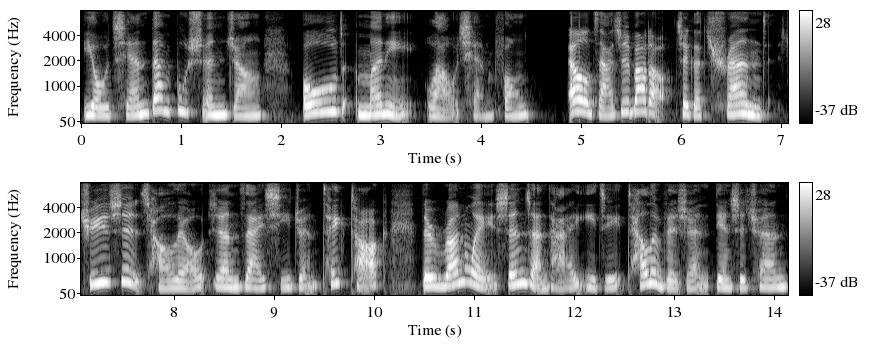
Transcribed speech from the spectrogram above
有钱但不声张，old money 老钱风。L 杂志报道，这个 trend 趋势潮流正在席卷 TikTok、The Runway 伸展台以及 Television 电视圈。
